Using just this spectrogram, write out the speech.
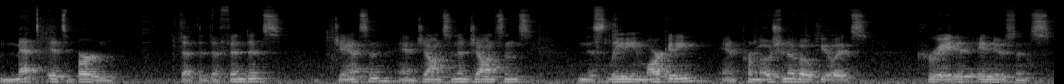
met its burden that the defendants Janssen and Johnson & Johnson's misleading marketing and promotion of opioids created a nuisance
